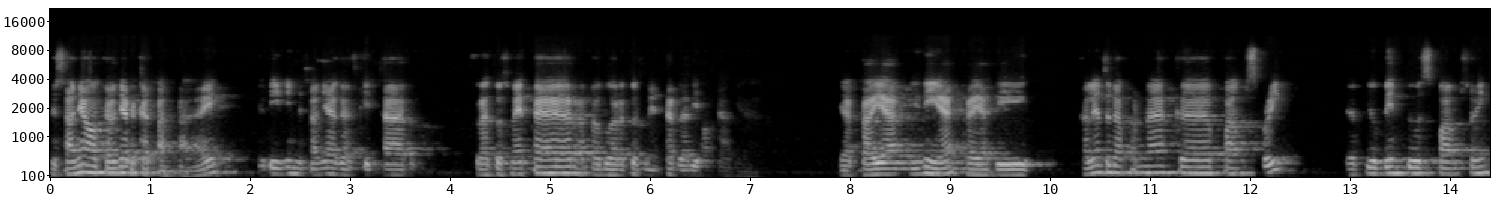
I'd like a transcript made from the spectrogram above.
misalnya hotelnya dekat pantai jadi ini misalnya agak sekitar 100 meter atau 200 meter dari hotelnya. Ya kayak ini ya kayak di kalian sudah pernah ke Palm Spring? Have you been to Palm Spring?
